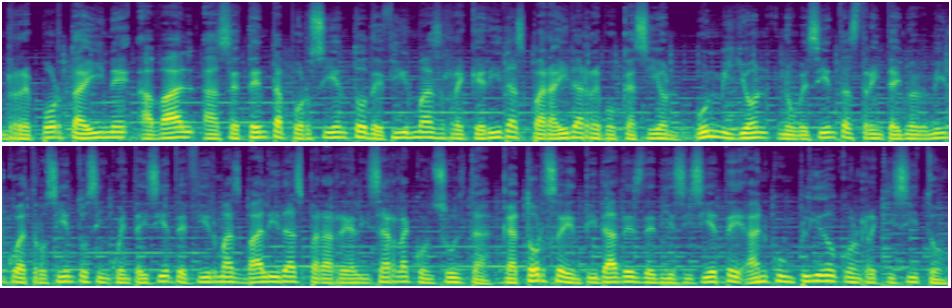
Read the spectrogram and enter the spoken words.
Reporta INE aval a 70% de firmas requeridas para ir a revocación, 1.939.457 firmas válidas para realizar la consulta, 14 entidades de 17 han cumplido con requisito.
